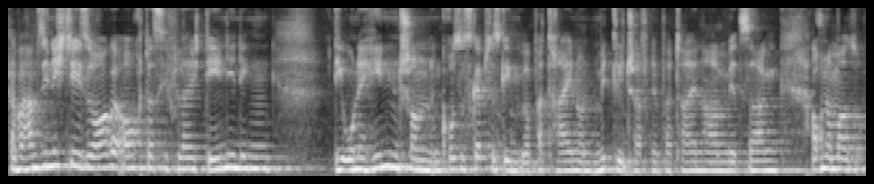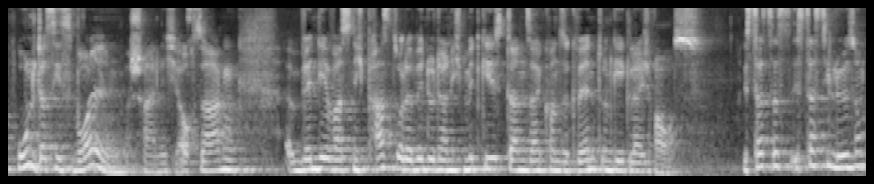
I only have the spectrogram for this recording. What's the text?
Aber haben Sie nicht die Sorge auch, dass Sie vielleicht denjenigen, die ohnehin schon eine große Skepsis gegenüber Parteien und Mitgliedschaften in Parteien haben, jetzt sagen, auch nochmal, ohne dass sie es wollen wahrscheinlich, auch sagen, wenn dir was nicht passt oder wenn du da nicht mitgehst, dann sei konsequent und geh gleich raus. Ist das, das, ist das die Lösung?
